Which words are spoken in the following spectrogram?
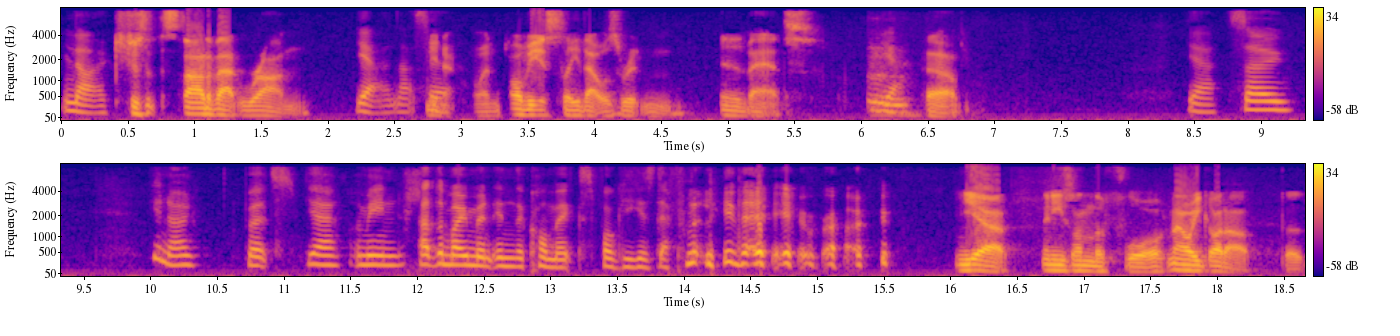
No, just at the start of that run, yeah, and that's you it. know, and obviously that was written in advance. Yeah, Um, yeah. So, you know, but yeah, I mean, at the moment in the comics, Foggy is definitely the hero. yeah, and he's on the floor. No, he got up, but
